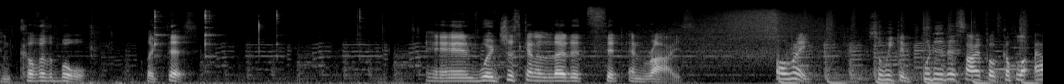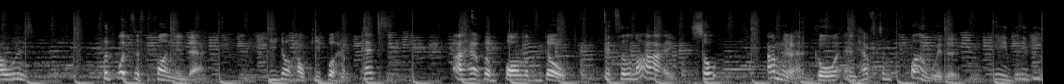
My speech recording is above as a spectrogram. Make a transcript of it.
and cover the bowl like this. And we're just gonna let it sit and rise. All right, so we can put it aside for a couple of hours. But what's the fun in that? You know how people have pets? I have a ball of dough. It's alive. So I'm gonna go and have some fun with it. Hey baby,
